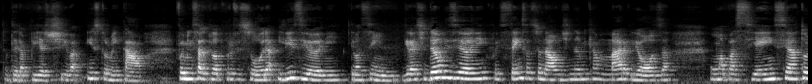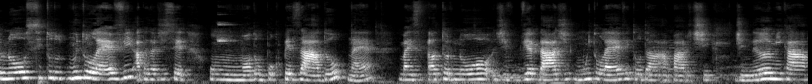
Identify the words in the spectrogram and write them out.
então, terapia gestiva instrumental. Foi ministrado pela professora Lisiane. Então, assim, gratidão, Lisiane. Foi sensacional, dinâmica maravilhosa, uma paciência. Tornou-se tudo muito leve, apesar de ser um modo um pouco pesado, né? Mas ela tornou de verdade muito leve toda a parte dinâmica,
